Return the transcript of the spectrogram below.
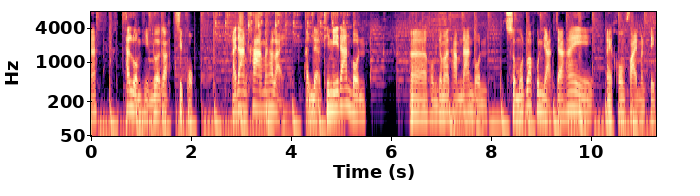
นะ ถ้ารวมหินด้วยก็สิบหกไอ้ด้านข้างไม่เท่าไหร่เดี๋ยวทีนี้ด้านบนเอ่อผมจะมาทำด้านบน สมมุติว่าคุณอยากจะให้ไอโคมไฟมันติด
